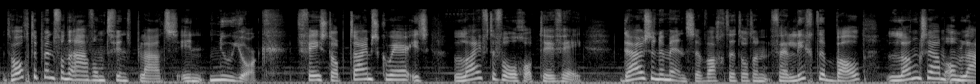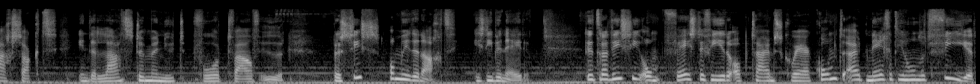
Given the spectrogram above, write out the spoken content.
Het hoogtepunt van de avond vindt plaats in New York. Het feest op Times Square is live te volgen op tv. Duizenden mensen wachten tot een verlichte bal langzaam omlaag zakt... in de laatste minuut voor 12 uur. Precies om middernacht is die beneden. De traditie om feest te vieren op Times Square komt uit 1904.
